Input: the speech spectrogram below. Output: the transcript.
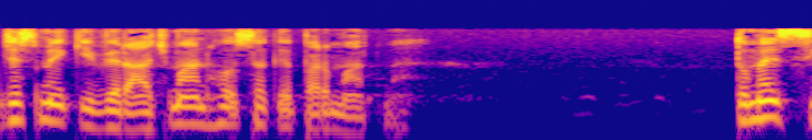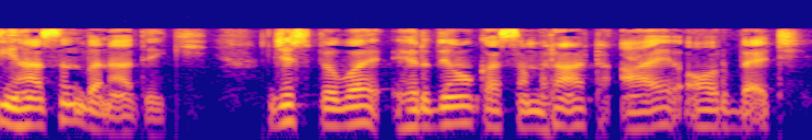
जिसमें कि विराजमान हो सके परमात्मा। तुम्हें सिंहासन बना देगी, जिस पर वह हृदयों का सम्राट आए और बैठे।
